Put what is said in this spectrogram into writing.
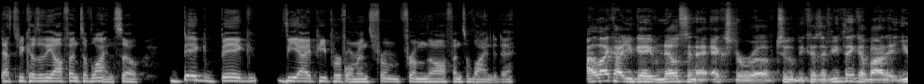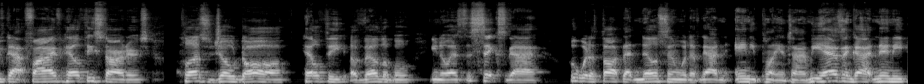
that's because of the offensive line. So big, big VIP performance from from the offensive line today. I like how you gave Nelson that extra rub too, because if you think about it, you've got five healthy starters plus Joe Dahl healthy, available, you know, as the sixth guy. Who would have thought that Nelson would have gotten any playing time? He hasn't gotten any,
